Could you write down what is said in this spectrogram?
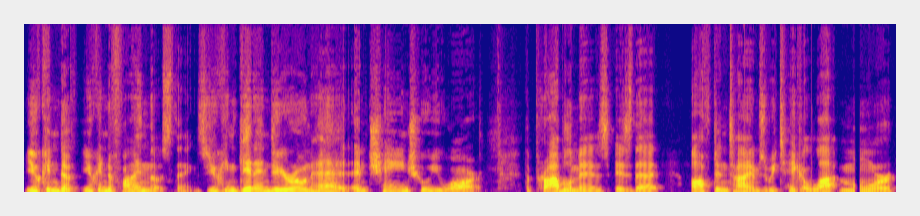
you can de- you can define those things. You can get into your own head and change who you are. The problem is is that oftentimes we take a lot more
